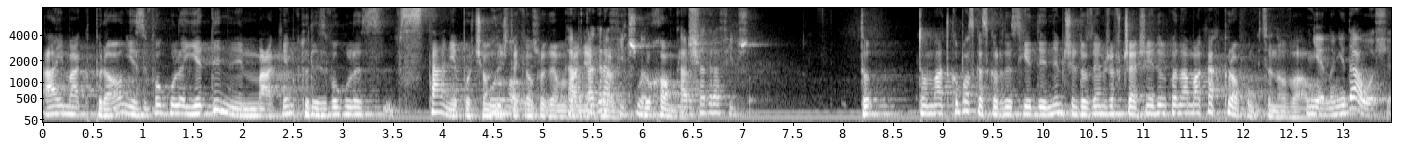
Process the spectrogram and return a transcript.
iMac Pro jest w ogóle jedynym Maciem, który jest w ogóle w stanie pociągnąć takie oprogramowanie, Karta graficzna. uruchomić. Karta graficzna. To, to Matko Boska, skoro to jest jedynym, czyli rozumiem, że wcześniej tylko na Macach Pro funkcjonowało. Nie, no nie dało się.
